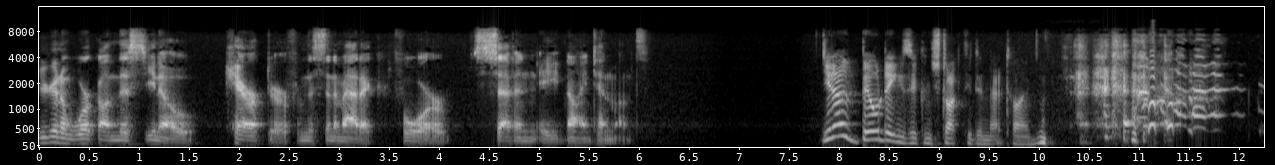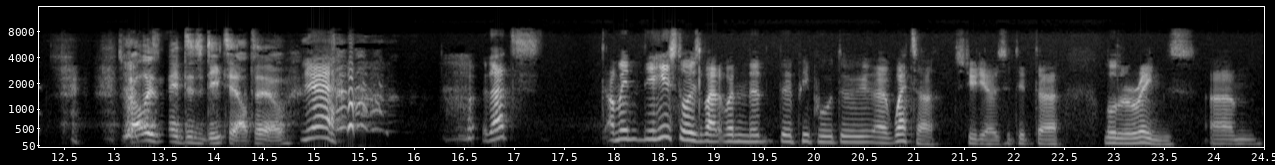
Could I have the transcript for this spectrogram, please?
you're gonna work on this you know character from the cinematic for seven, eight, nine, ten months. You know, buildings are constructed in that time. It's probably made to detail too. yeah. That's. I mean, you hear stories about when the, the people who do uh, Weta Studios who did uh, Lord of the Rings um,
